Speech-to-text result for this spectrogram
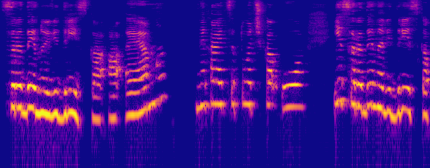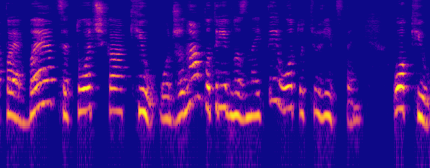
серединою відрізка АМ, нехай це точка О, і середина відрізка ПБ це точка Q. Отже, нам потрібно знайти от оцю відстань ОQ.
